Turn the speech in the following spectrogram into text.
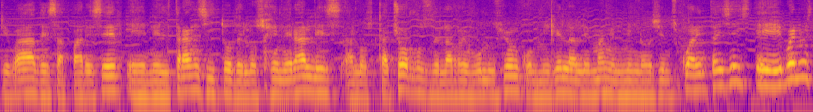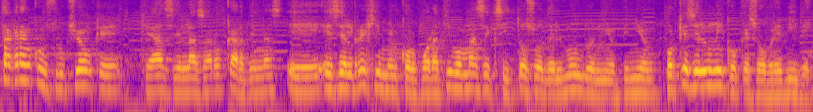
que va a desaparecer en el tránsito de los generales a los cachorros de la revolución con Miguel Alemán en 1946. Eh, bueno, esta gran construcción que, que hace Lázaro Cárdenas eh, es el régimen corporativo más exitoso del mundo, en mi opinión, porque es el único que sobrevive.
